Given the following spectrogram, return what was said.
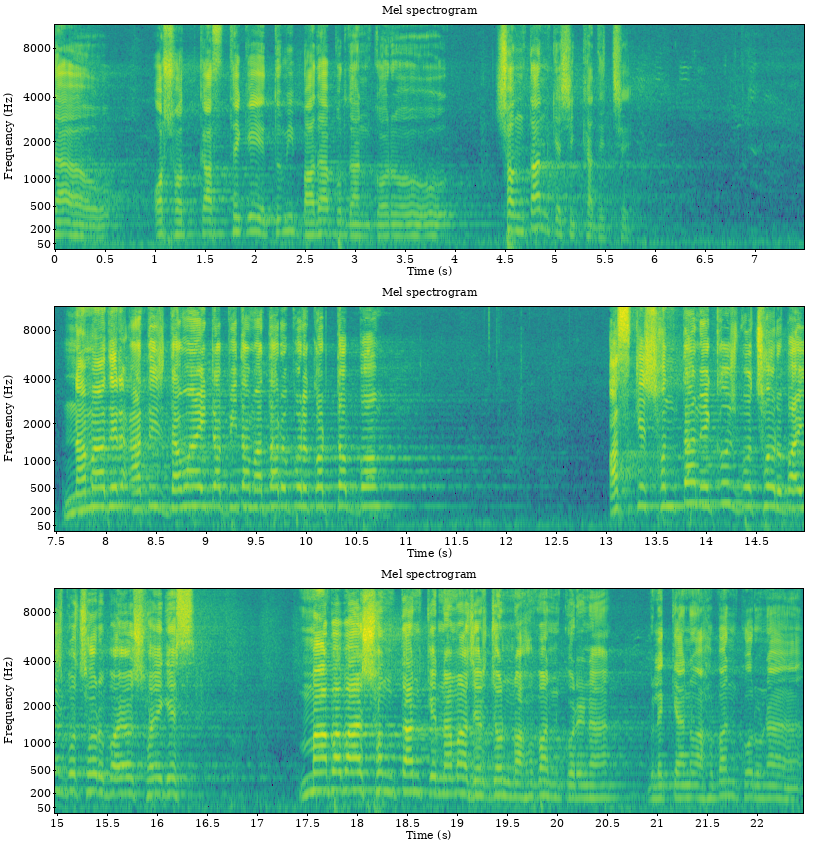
দাও অসৎ কাজ থেকে তুমি বাধা প্রদান করো সন্তানকে শিক্ষা দিচ্ছে। নামাজের আদেশ দেওয়া এটা পিতা মাতার উপর কর্তব্য। আজকে সন্তান একুশ বছর, বাইশ বছর বয়স হয়ে গেছে। মা বাবা সন্তানকে নামাজের জন্য আহ্বান করে না। বলে, কেন আহ্বান করো না?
